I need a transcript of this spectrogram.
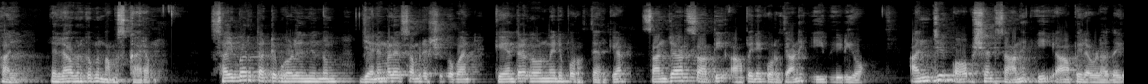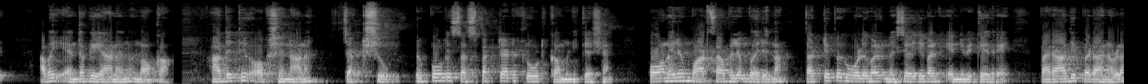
ഹായ് എല്ലാവർക്കും നമസ്കാരം. സൈബർ തട്ടിപ്പുകളിൽ നിന്നും ജനങ്ങളെ സംരക്ഷിക്കുവാൻ കേന്ദ്ര ഗവൺമെന്റ് പുറത്തിറക്കിയ സഞ്ചാർ സാത്തി ആപ്പിനെ കുറിച്ചാണ് ഈ വീഡിയോ. അഞ്ച് ഓപ്ഷൻസ് ആണ് ഈ ആപ്പിലുള്ളത്. അവ എന്തൊക്കെയാണെന്ന് നോക്കാം. ആദ്യത്തെ ഓപ്ഷൻ ആണ് Chakshu report suspected fraud communication. ഫോണിലും വാട്സാപ്പിലും വരുന്ന തട്ടിപ്പ് കോളുകൾ മെസ്സേജുകൾ എന്നിവയ്ക്കെതിരെ പരാതിപ്പെടാനുള്ള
